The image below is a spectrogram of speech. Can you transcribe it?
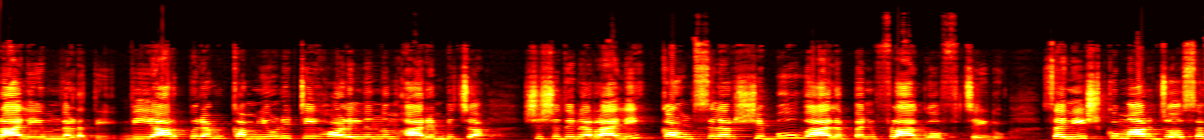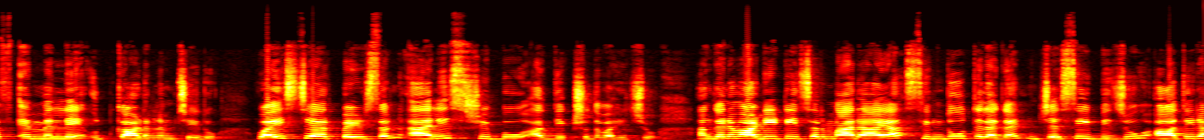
റാലിയും നടത്തി. വിയാർപുരം കമ്മ്യൂണിറ്റി ഹാളിൽ നിന്നും ആരംഭിച്ച ശിശുദിന rally councillor Shibu Valappan flag off ചെയ്തു. Saneesh Kumar Joseph M L A ഉദ്ഘാടനം ചെയ്തു. വൈസ് ചെയർപേഴ്സൺ ആലിസ് ഷിബു അധ്യക്ഷത വഹിച്ചു. അംഗനവാടി ടീച്ചർമാരായ സിന്ധു തിലകൻ ജെസി ബിജു ആതിര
